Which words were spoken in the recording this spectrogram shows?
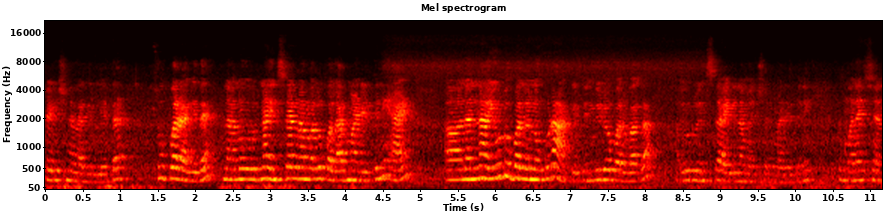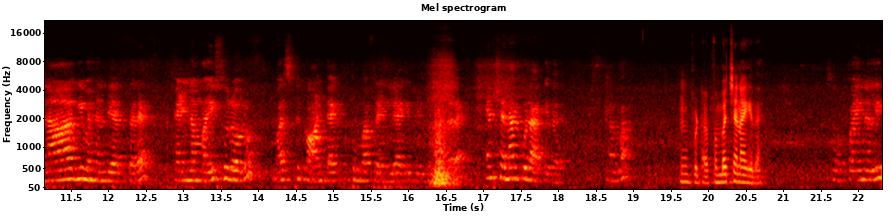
ಟ್ರೆಡಿಷ್ನಲ್ ಆಗಿರಲಿ ಅಂತ ಸೂಪರ್ ಆಗಿದೆ. ನಾನು ಇವ್ರನ್ನ ಇನ್ಸ್ಟಾಗ್ರಾಮಲ್ಲೂ ಕೊಲಾಬ್ ಮಾಡಿರ್ತೀನಿ ಆ್ಯಂಡ್ ನನ್ನ ಯೂಟ್ಯೂಬಲ್ಲೂ ಕೂಡ ಹಾಕಿರ್ತೀನಿ. ವಿಡಿಯೋ ಬರುವಾಗ ಇವರು ಇನ್ಸ್ಟಾ ಐ ಡಿನ ಮೆನ್ಷನ್ ಮಾಡಿರ್ತೀನಿ. ತುಂಬಾ ಚೆನ್ನಾಗಿ ಮೆಹಂದಿ ಹಾಕ್ತಾರೆ. ಆ್ಯಂಡ್ ನಮ್ಮ ಮೈಸೂರವರು ಮಸ್ಟ್ ಕಾಂಟ್ಯಾಕ್ಟ್ ತುಂಬ ಫ್ರೆಂಡ್ಲಿ ಆಗಿ ಟ್ರೀಟ್ ಮಾಡ್ತಾರೆ. ಆ್ಯಂಡ್ ಚೆನ್ನಾಗಿ ಕೂಡ ಹಾಕಿದ್ದಾರೆ. ಅಲ್ವಾ? ಹ್ಞೂ ಪುಟ್ಟ ತುಂಬ ಚೆನ್ನಾಗಿದೆ. ಸೊ ಫೈನಲಿ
